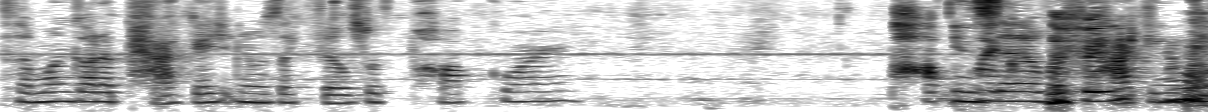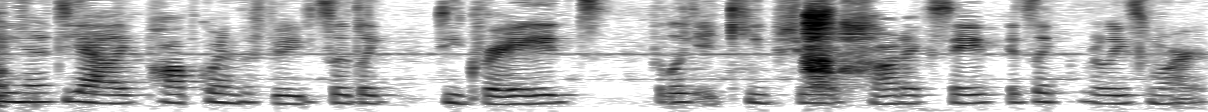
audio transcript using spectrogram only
someone got a package and it was like filled with popcorn pop instead like of the like food. packing peanuts? Yeah, like popcorn in the food, so it like degrades, but like it keeps your like, product safe. It's like really smart.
